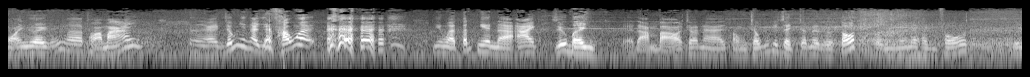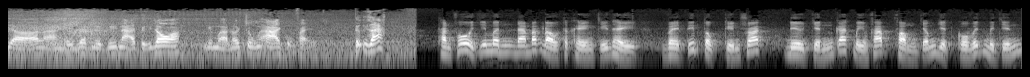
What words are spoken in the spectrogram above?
mọi người cũng à, thoải mái. À, giống như ngày giải phóng ấy. Nhưng mà tất nhiên là ai giữ bình để đảm bảo cho là phòng chống cái dịch cho nó được tốt cùng với thành phố. Bây giờ là người dân được đi lại tự do nhưng mà nói chung ai cũng phải tự giác. Thành phố Hồ Chí Minh đang bắt đầu thực hiện chỉ thị về tiếp tục kiểm soát, điều chỉnh các biện pháp phòng chống dịch COVID-19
